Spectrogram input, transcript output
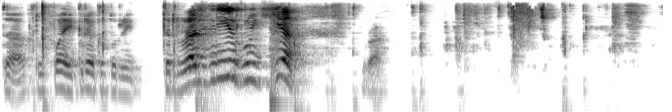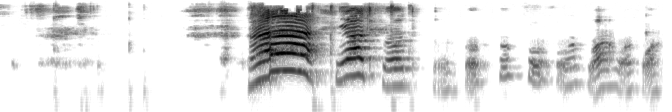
Так, тупая игра, которая троллирует. Ура. Нет, нет. Вах.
